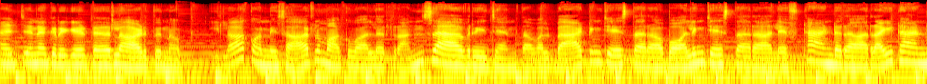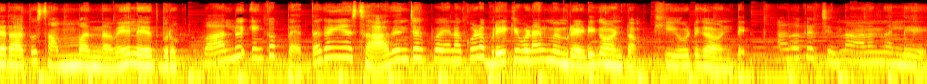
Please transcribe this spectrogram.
నచ్చిన క్రికెటర్లు ఆడుతున్నావు ఇలా కొన్నిసార్లు మాకు వాళ్ళ రన్స్ యావరేజ్ ఎంత? వాళ్ళు బ్యాటింగ్ చేస్తారా? బౌలింగ్ చేస్తారా? లెఫ్ట్ హ్యాండరా రైట్ హ్యాండరాతో సంబంధమే లేదు బ్రో వాళ్ళు ఇంకా పెద్దగా ఏం సాధించకపోయినా కూడా బ్రేక్ ఇవ్వడానికి మేము రెడీగా ఉంటాం. క్యూట్గా ఉంటే. అదొక చిన్న ఆనందంలే.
